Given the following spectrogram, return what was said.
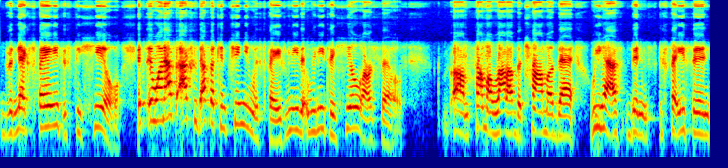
the next phase is to heal. It's and when that's actually that's a continuous phase. We need we need to heal ourselves um, from a lot of the trauma that we have been facing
